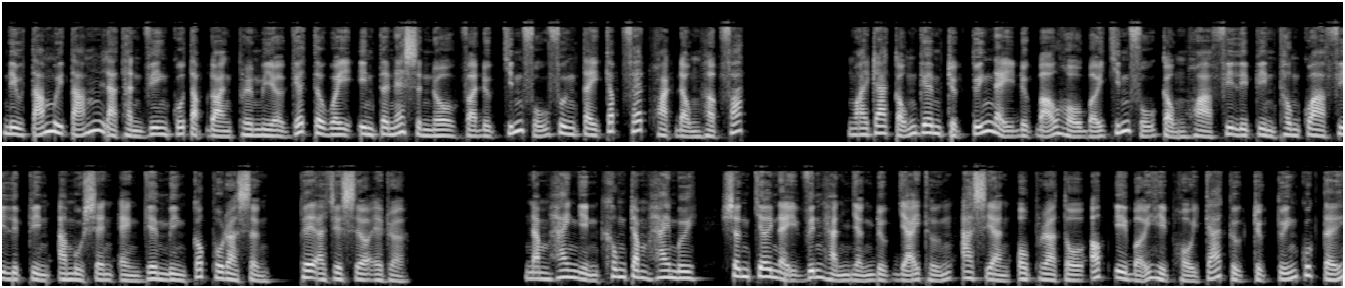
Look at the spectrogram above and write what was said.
New 88 là thành viên của tập đoàn Premier Gateway International và được chính phủ phương Tây cấp phép hoạt động hợp pháp. Ngoài ra cổng game trực tuyến này được bảo hộ bởi chính phủ Cộng hòa Philippines thông qua Philippine Amusement and Gaming Corporation, PAGCR. Năm 2020, sân chơi này vinh hạnh nhận được giải thưởng ASEAN Operator of E bởi Hiệp hội cá cược trực tuyến quốc tế.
